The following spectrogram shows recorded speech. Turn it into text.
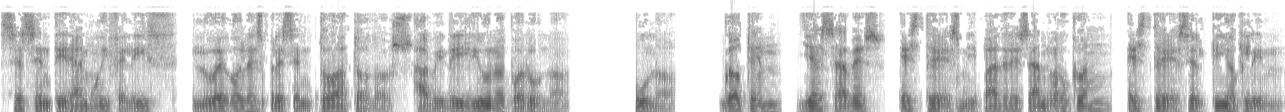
se sentirá muy feliz, luego les presentó a todos. A Vidili uno por uno. 1. Goten, ya sabes, este es mi padre San Wukong, este es el tío Klin.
